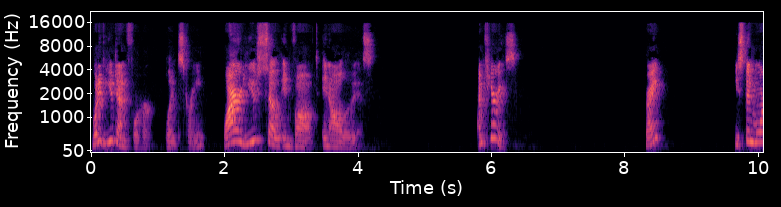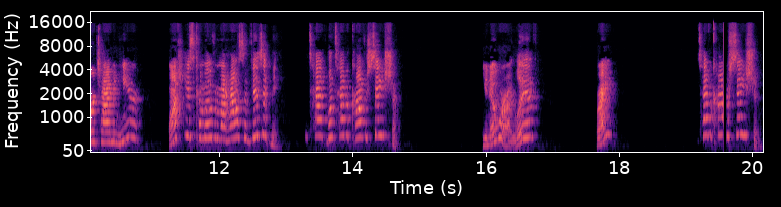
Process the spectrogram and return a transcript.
What have you done for her, blank screen? Why are you so involved in all of this? I'm curious. Right? You spend more time in here. Why don't you just come over to my house and visit me? Let's have let's have a conversation. You know where I live, right? Let's have a conversation.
